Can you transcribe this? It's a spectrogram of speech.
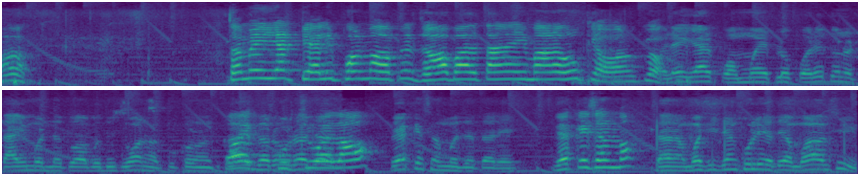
હા. તમે યાર ટેલિફોનમાં આપણે જવાબ આલતા નહીં મારે શું કહેવાનું કયો? અરે યાર કોમમાં એટલો પડ્યો તો ને ટાઈમ જ નતો આ બધું જોવાનું હતું કરવાનું? કઈ ખુરશી લાવો વેકેશનમાં જતા રહે. વેકેશનમાં? તાર અમાર સીઝન ખુલી હતી અમાર આવશી.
